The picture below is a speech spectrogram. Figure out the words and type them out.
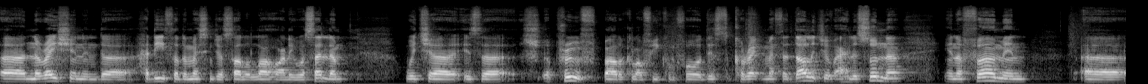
uh, narration in the hadith of the Messenger sallallahu alaihi wasallam, which uh, is a, a proof, barakallahu fikum, for this correct methodology of Ahl Sunnah in affirming uh,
